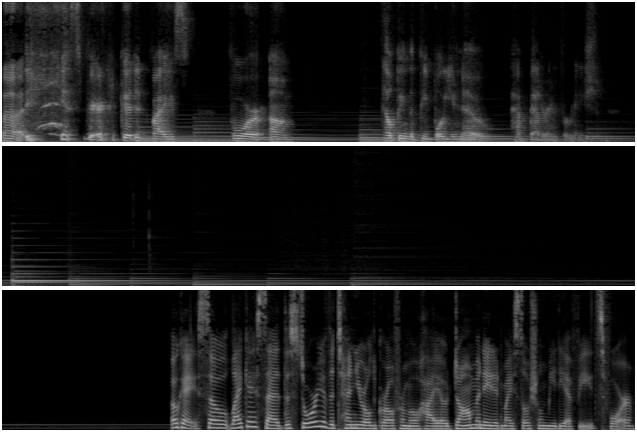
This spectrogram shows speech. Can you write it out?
uh, is very good advice for um, helping the people you know have better information. Okay, so like I said, the story of the 10 year old girl from Ohio dominated my social media feeds for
